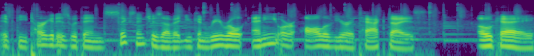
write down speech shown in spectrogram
if the target is within 6 inches of it, you can re-roll any or all of your attack dice. Okay.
